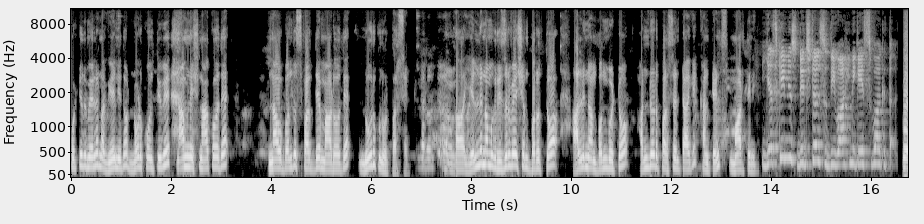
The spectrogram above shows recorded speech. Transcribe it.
ಕೊಟ್ಟಿದ ಮೇಲೆ ನಾವೇನಿದೋ ನೋಡ್ಕೊಂತೀವಿ ನಾಮಿನೇಷನ್ ಹಾಕೋದೆ ನಾವು ಬಂದು ಸ್ಪರ್ಧೆ ಮಾಡೋದೆ ನೂರಕ್ಕೆ ನೂರು ಪರ್ಸೆಂಟ್ ಎಲ್ಲಿ ನಮಗೆ ರಿಸರ್ವೇಶನ್ ಬರುತ್ತೋ ಅಲ್ಲಿ ನಾನು ಬಂದ್ಬಿಟ್ಟು ಹಂಡ್ರೆಡ್ ಪರ್ಸೆಂಟ್ ಆಗಿ ಕಂಟೆಂಟ್ಸ್ ಮಾಡ್ತೀನಿ. ಎಸ್ ಕೆ ನ್ಯೂಸ್ ಡಿಜಿಟಲ್ ಸುದ್ದಿ ವಾಹಿನಿಗೆ ಸ್ವಾಗತ. ಓ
